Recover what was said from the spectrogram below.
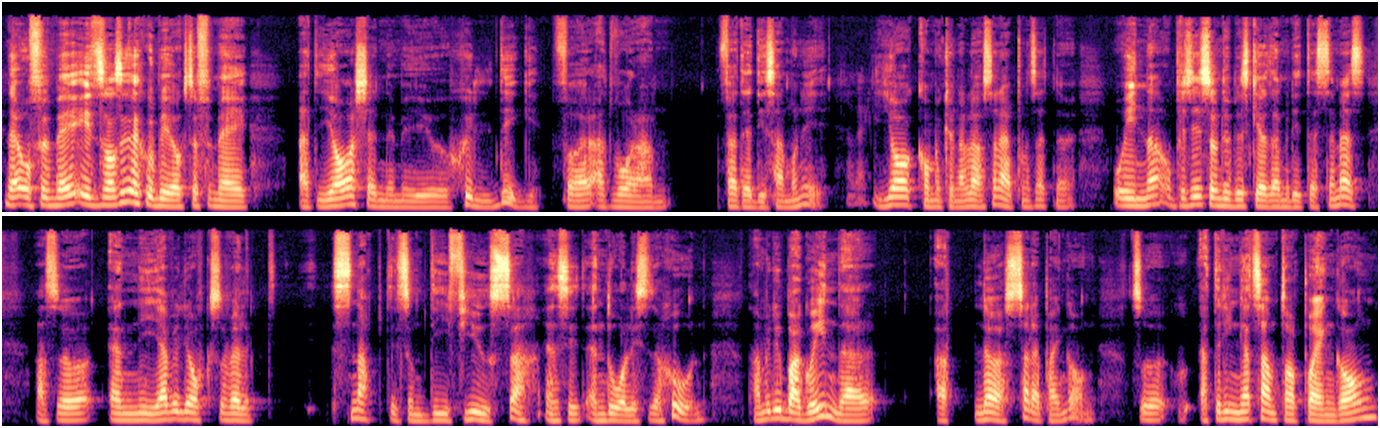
Nej, och för mig, i en sån situation blir det också för mig att jag känner mig ju skyldig för att, våran, för att det är disharmoni. Ja, jag kommer kunna lösa det här på något sätt nu. Och, innan, och precis som du beskrev det med ditt sms, alltså en nia vill ju också väldigt snabbt liksom diffusa en, en dålig situation. Han vill ju bara gå in där att lösa det på en gång. Så att ringa ett samtal på en gång,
